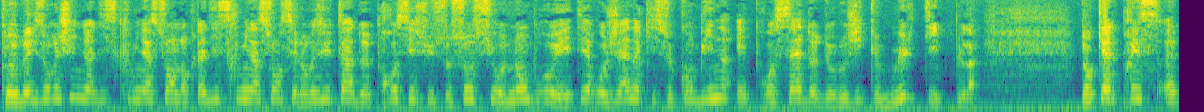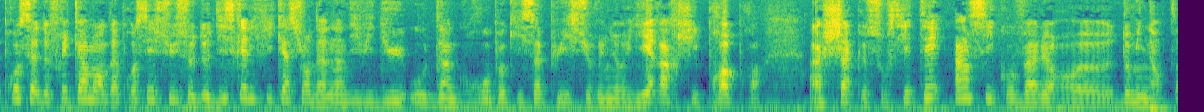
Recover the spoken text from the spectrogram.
Que les origines de la discrimination, donc la discrimination c'est le résultat de processus sociaux nombreux et hétérogènes qui se combinent et procèdent de logiques multiples. Donc elle, elle procède fréquemment d'un processus de disqualification d'un individu ou d'un groupe qui s'appuie sur une hiérarchie propre à chaque société ainsi qu'aux valeurs euh, dominantes.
